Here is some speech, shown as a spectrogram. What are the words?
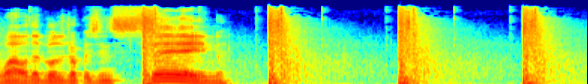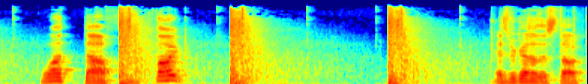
Wow, that bullet drop is insane. What the fuck? It's because of the stock.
